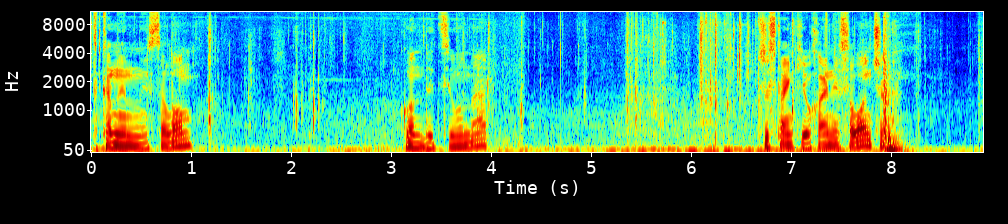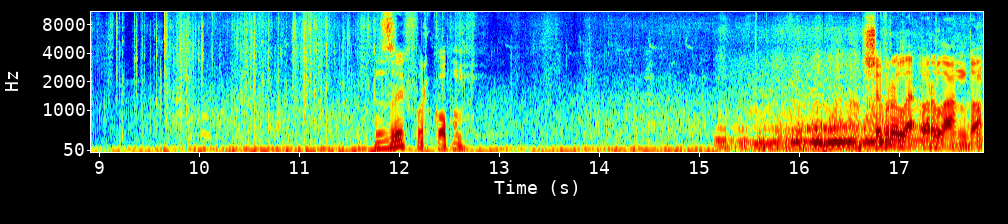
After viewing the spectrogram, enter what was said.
Тканинний салон. Кондиціонер. Чистенький охайний салончик. З форкопом. Chevrolet Orlando.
